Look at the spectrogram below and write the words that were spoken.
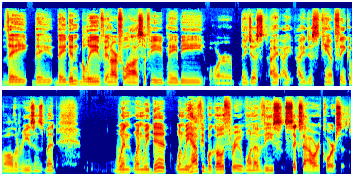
they they they didn't believe in our philosophy maybe or they just I, I i just can't think of all the reasons but when when we did when we have people go through one of these six hour courses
